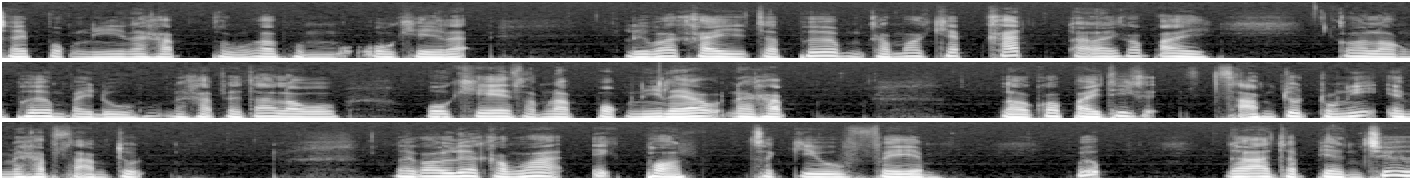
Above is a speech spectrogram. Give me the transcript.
ใช้ปกนี้นะครับ สมมติว่าผมโอเคแล้วหรือว่าใครจะเพิ่มคำว่าแคปคัตอะไรเข้าไป ก็ลองเพิ่มไปดูนะครับ แต่ถ้าเราโอเคสำหรับปกนี้แล้วนะครับ เราก็ไปที่ 3 จุดตรงนี้เห็นไหมครับ 3 จุด แล้วก็เลือกคำว่า export skill frame ปุ๊บเราอาจจะเปลี่ยนชื่อ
